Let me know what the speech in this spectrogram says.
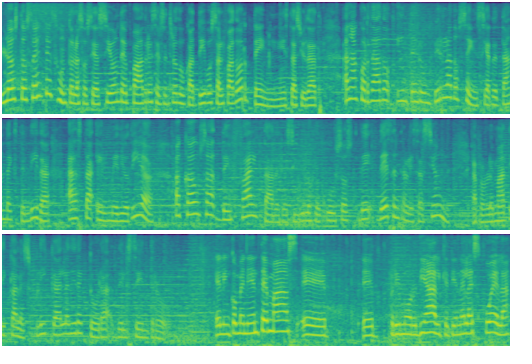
Los docentes junto a la Asociación de Padres del Centro Educativo Salvador TEN en esta ciudad han acordado interrumpir la docencia de tanda extendida hasta el mediodía a causa de falta de recibir los recursos de descentralización. La problemática la explica la directora del centro. El inconveniente más eh, eh, primordial que tiene la escuela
